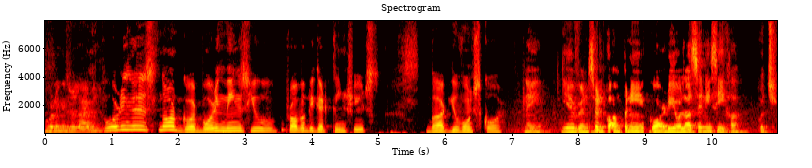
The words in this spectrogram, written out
Boring is reliable. Boring is not good. Boring means you probably get clean sheets, but you won't score. Nahin. یہ ونسنٹ کمپنی گارڈیولا سے نہیں سیکھا کچھ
